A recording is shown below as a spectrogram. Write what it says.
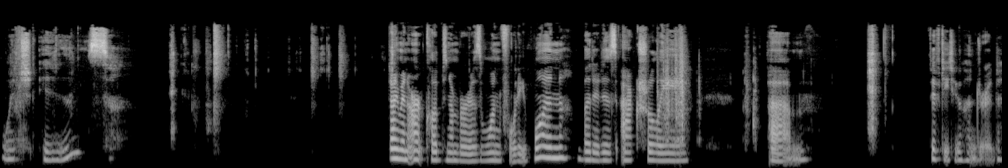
which is Diamond Art Club's number is 141, but it is actually um, 5200.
